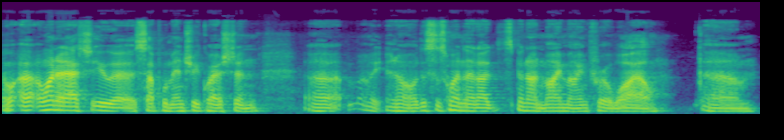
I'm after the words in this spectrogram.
I, I want to ask you a supplementary question. Uh, you know, this is one that I've, it's been on my mind for a while. Um,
